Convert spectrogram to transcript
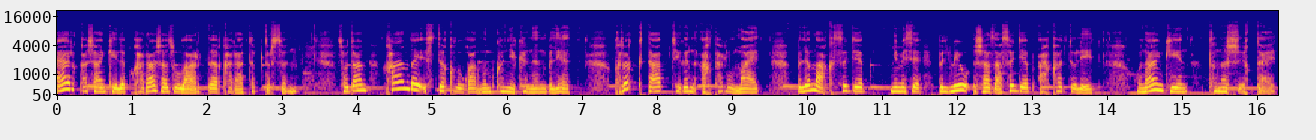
әр қашан келіп қара жазуларды қаратып тұрсын. Содан қандай істі қылуға мүмкін екенін білет. қырық кітап тегін ақтарылмайды. Білім ақысы деп немесе білмеу жазасы деп ақы төлейді. Онан кейін тыныш ұйықтайды.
